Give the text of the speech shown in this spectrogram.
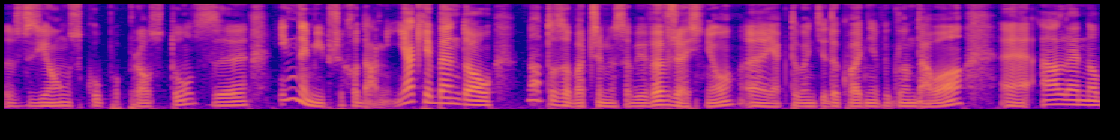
w związku po prostu z innymi przychodami. Jakie będą, no to zobaczymy sobie we wrześniu, e, jak to będzie dokładnie wyglądało, e, ale no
